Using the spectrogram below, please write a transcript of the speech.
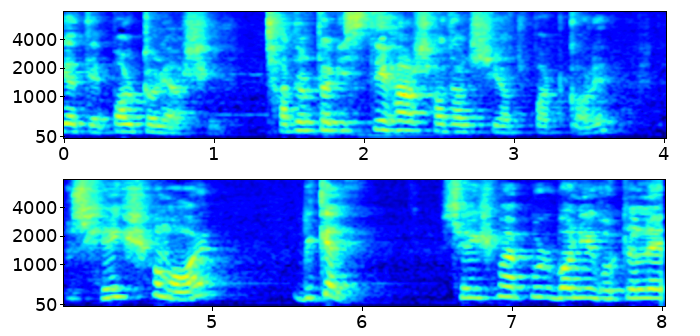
ইয়েতে পল্টনে আসি। স্বাধীনতার ইস্তেহার শাহজাহান সিরাজ পাঠ করে। সেই সময়, বিকেলে, সেই সময় পূর্বাণী হোটেলে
